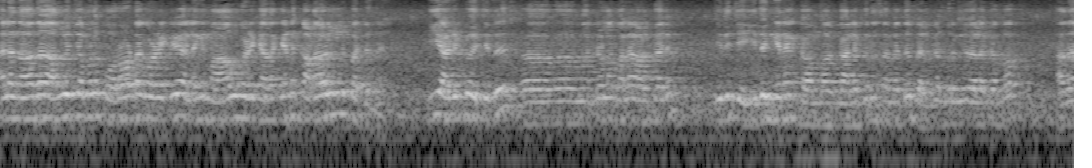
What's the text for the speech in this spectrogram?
അല്ല അത് അത് വെച്ച് നമ്മൾ പൊറോട്ട കുഴയ്ക്കുക അല്ലെങ്കിൽ മാവ് കുഴയ്ക്കുക അതൊക്കെയാണ് കടകളിൽ പറ്റുന്നത്. ഈ അഴുക്ക് വെച്ചിട്ട് മറ്റുള്ള പല ആൾക്കാരും ഇത് ചെയ്യും. ഇതിങ്ങനെ ക- കലക്കുന്ന സമയത്ത് വെൽക്കം ഡ്രിങ്ക് കലക്കുമ്പോൾ അത്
